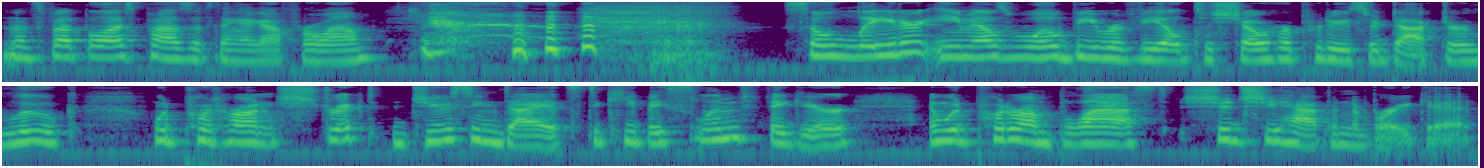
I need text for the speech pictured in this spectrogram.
And that's about the last positive thing I got for a while. So later emails will be revealed to show her producer, Dr. Luke, would put her on strict juicing diets to keep a slim figure and would put her on blast should she happen to break it.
